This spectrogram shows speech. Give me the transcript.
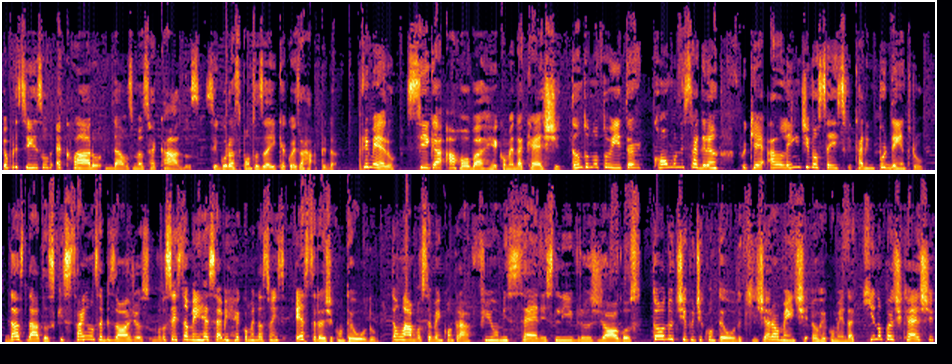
eu preciso, é claro, dar os meus recados. Segura as pontas aí que é coisa rápida. Primeiro, siga RecomendaCast tanto no Twitter como no Instagram, porque além de vocês ficarem por dentro das datas que saem os episódios, vocês também recebem recomendações extras de conteúdo. Então lá você vai encontrar filmes, séries, livros, jogos, todo tipo de conteúdo que geralmente eu recomendo aqui no podcast,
